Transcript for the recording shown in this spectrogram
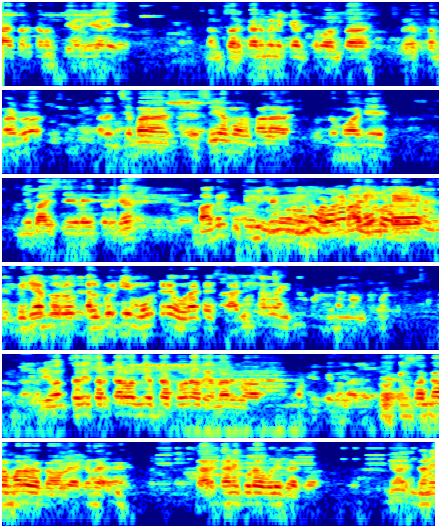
ರಾಜ್ಯ ಸರ್ಕಾರ ಅಂತ ಹೇಳಿ ಹೇಳಿ ನಮ್ಮ ಸರ್ಕಾರ ಮೇಲೆ ಕೆಟ್ಟರುವಂತ ಪ್ರಯತ್ನ ಮಾಡಿದ್ರು ಅದ್ರ ಸಿಬಾ ಸಿ ಎಂ ಅವರು ಬಹಳ ಉತ್ತಮವಾಗಿ ನಿಭಾಯಿಸಿ ರೈತರಿಗೆ. ಬಾಗಲಕೋಟೆ ಬಾಗಲಕೋಟೆ ಬಿಜಾಪುರ ಕಲಬುರಗಿ ಮೂರ್ ಕಡೆ ಹೋರಾಟ ಒಂದ್ಸರಿ ಸರ್ಕಾರ ಒಂದ್ ನಿರ್ಧಾರ ತಗೊಂಡ್ರೆ ಅದು ಎಲ್ಲರಿಗೂ ಆಗುತ್ತೆ. ಸರ್ಕಾರ ಮಾಡಬೇಕು ಅವ್ರು ಯಾಕಂದ್ರೆ ಕಾರ್ಖಾನೆ ಕೂಡ ಉಳಿಬೇಕು. ಕಾರ್ಖಾನೆ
